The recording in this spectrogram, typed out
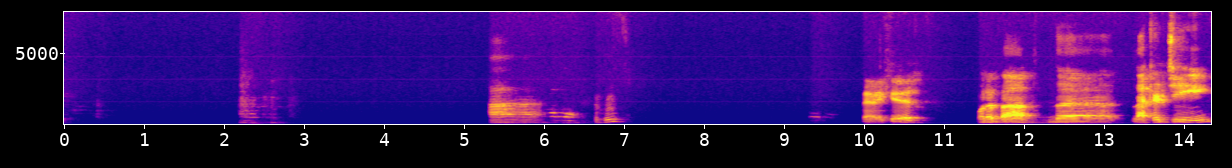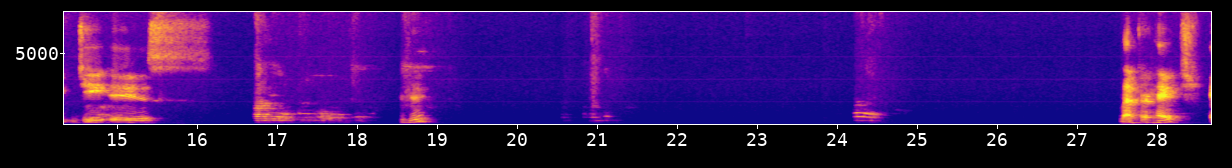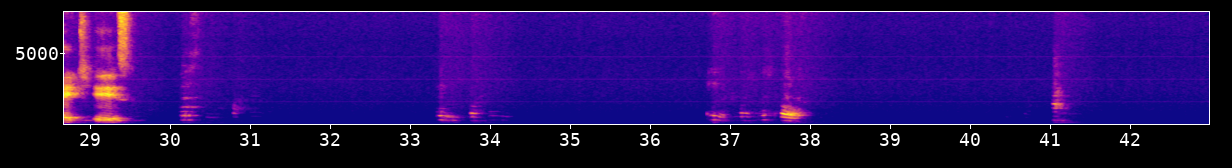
Uh, mhm. Very good. What about the letter G? G is. Mhm. Letter H. H is.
